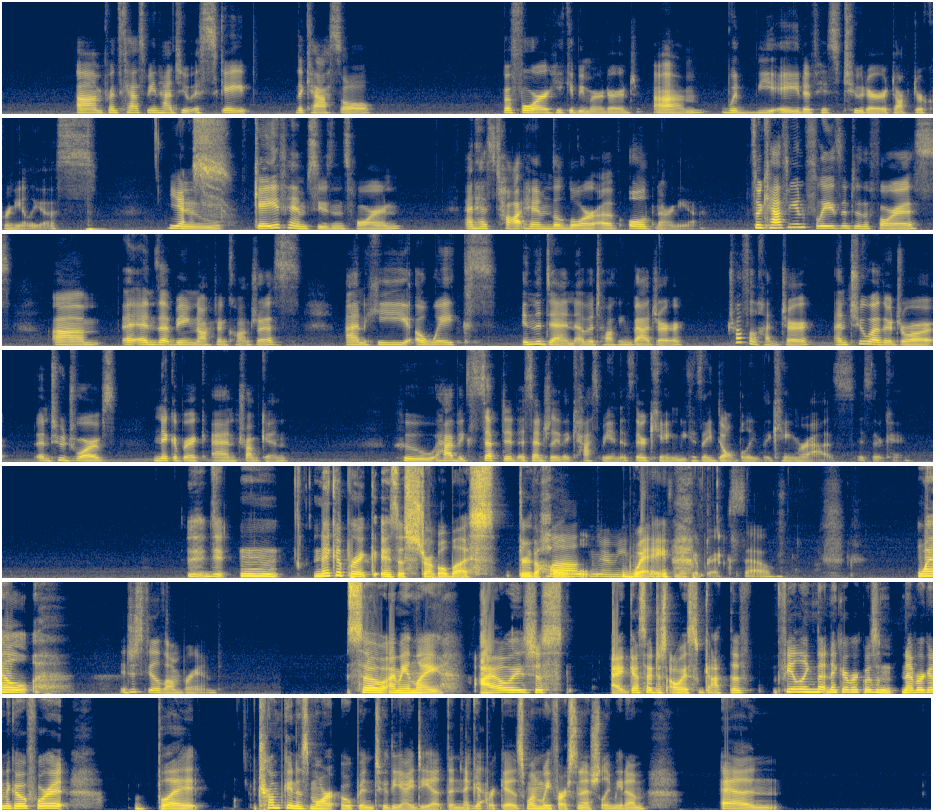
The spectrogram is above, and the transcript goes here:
um, Prince Caspian had to escape the castle before he could be murdered um, with the aid of his tutor, Dr. Cornelius yes. who gave him Susan's horn and has taught him the lore of old Narnia. So Caspian flees into the forest, um, ends up being knocked unconscious, and he awakes in the den of a talking badger, Trufflehunter, and two other dwar- and two dwarves, Nikabrik and Trumpkin, who have accepted essentially that Caspian is their king because they don't believe that King Miraz is their king. Nikabrik is a struggle bus through the whole well, I mean, way. Nikabrik, so. Well, it just feels on brand. So, I mean, like, I always just, I guess I just always got the feeling that Nikabrik was never going to go for it. But Trumpkin is more open to the idea than Nikabrik yeah. is when we first initially meet him. And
